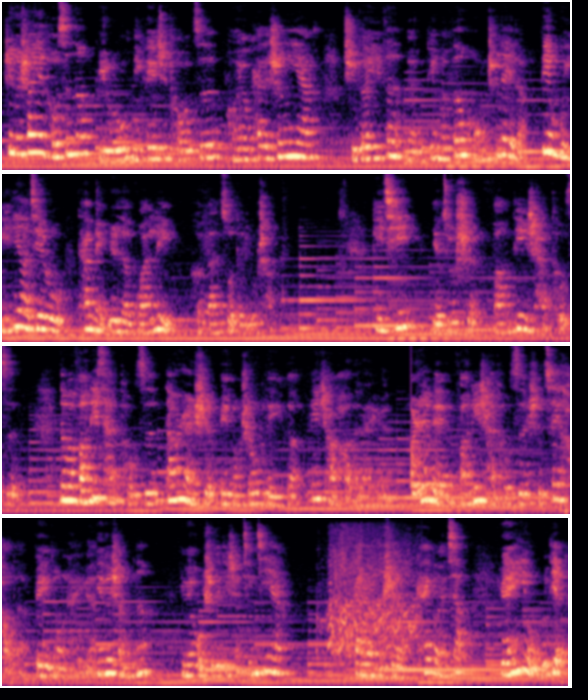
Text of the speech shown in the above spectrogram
这个商业投资呢，比如你可以去投资朋友开的生意啊，取得一份稳定的分红之类的，并不一定要介入他每日的管理和繁琐的流程。第七，也就是房地产投资。那么，房地产投资当然是被动收入的一个非常好的来源。我认为房地产投资是最好的被动来源，因为什么呢？因为我是个地产经纪呀。当然不是，开个玩笑。原因有五点：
